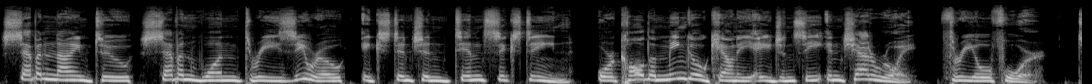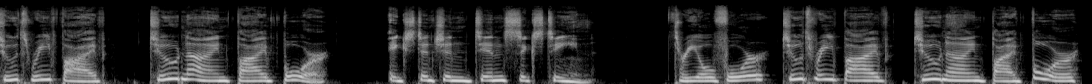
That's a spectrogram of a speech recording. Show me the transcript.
792 7130 extension 1016. Or call the Mingo County Agency in Chattaroy 304 235 2954 extension 1016. 304 235 2954,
